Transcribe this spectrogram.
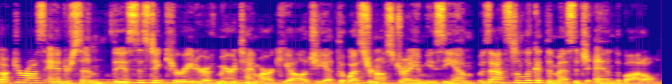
Dr. Ross Anderson, the assistant curator of maritime archaeology at the Western Australian Museum, was asked to look at the message and the bottle.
